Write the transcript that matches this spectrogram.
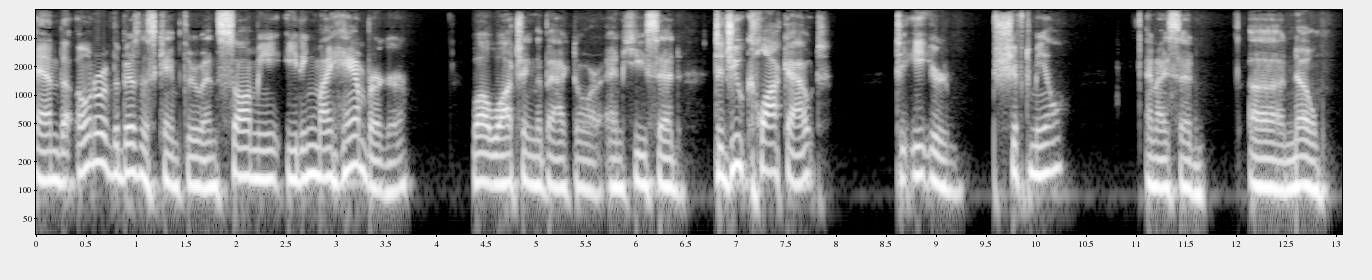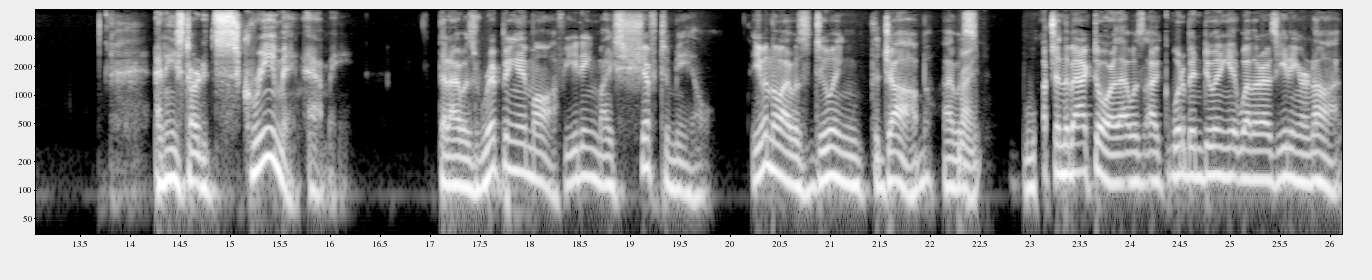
And the owner of the business came through and saw me eating my hamburger while watching the back door and he said did you clock out to eat your shift meal and i said uh no and he started screaming at me that I was ripping him off, eating my shift meal, even though I was doing the job. I was Right. watching the back door. That was I would have been doing it whether I was eating or not.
